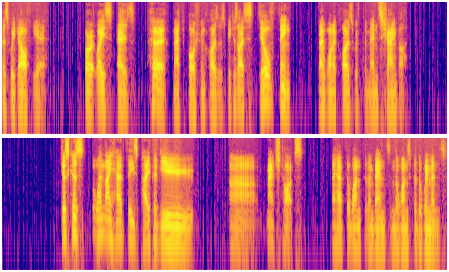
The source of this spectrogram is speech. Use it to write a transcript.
as we go off the air. Or at least as her match portion closes, because I still think they want to close with the men's chamber just because when they have these pay per view uh, match types, they have the one for the men's and the ones for the women's.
